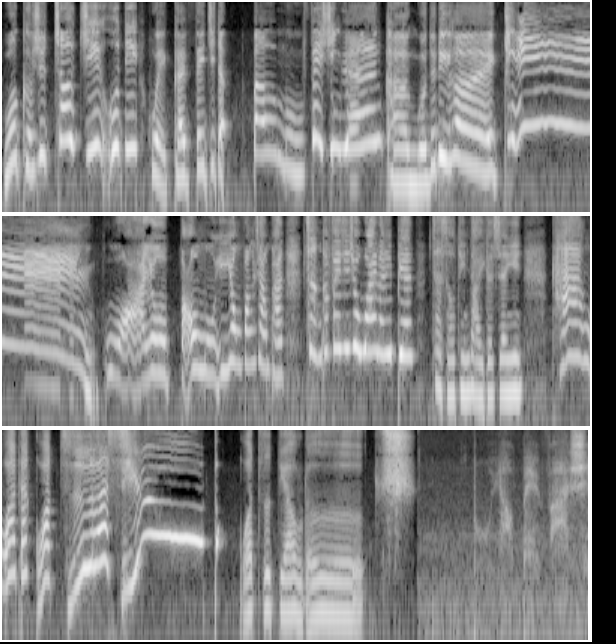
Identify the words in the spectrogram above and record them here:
我可是超级无敌会开飞机的保姆飞行员，看我的厉害！哇哟，保姆一用方向盘，整个飞机就歪了一边。这时候听到一个声音：“看我的果子，咻，果子掉了！”嘘，不要被发现。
